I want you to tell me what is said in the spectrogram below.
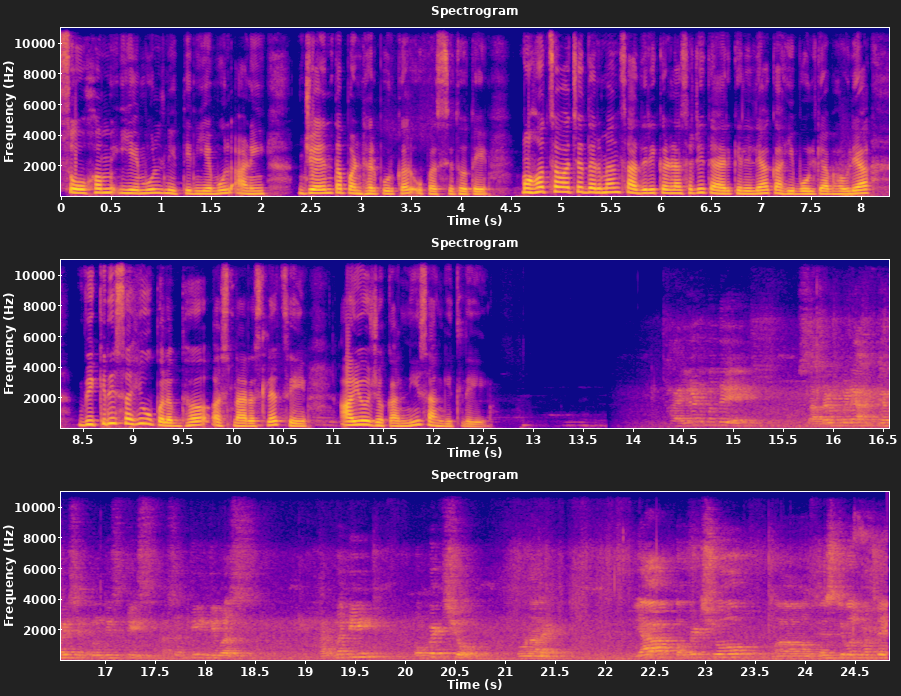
सोहम येमूल नितीन येमूल आणि जयंत पंढरपूरकर उपस्थित होते. महोत्सवाच्या दरम्यान सादरीकरणासाठी तयार केलेल्या काही बोलक्या भावल्या विक्रीसही उपलब्ध असणार असल्याचे आयोजकांनी सांगितले. थायलंडमध्ये साधारणपणे हार्मनी पपेट शो होणार आहे. या पपेट शो फेस्टिवलमध्ये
